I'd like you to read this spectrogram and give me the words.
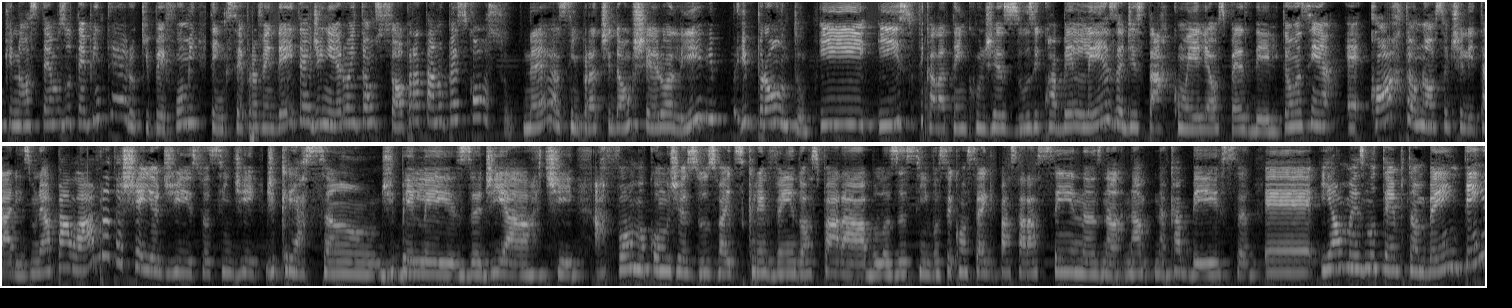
que nós temos o tempo inteiro. Que perfume tem que ser para vender e ter dinheiro, ou então só pra estar tá no pescoço, né? Assim, para te dar um cheiro ali e, e pronto. E, e, isso que ela tem com Jesus e com a beleza de estar com ele aos pés dele. Então, assim, é, é corta o nosso utilitarismo, né? A palavra tá cheia disso, assim, de, de criação, de beleza, de arte. A forma como Jesus vai descrevendo as parábolas, assim, você consegue passar as cenas na, na, na cabeça. É, e ao mesmo tempo também, tem,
